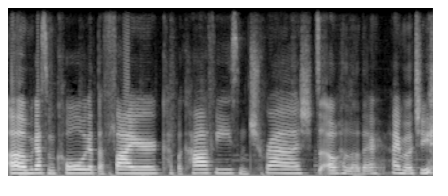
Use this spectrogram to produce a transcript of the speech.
Um, we got some coal, we got the fire, cup of coffee, some trash. So, oh, hello there. Hi, Mochi.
